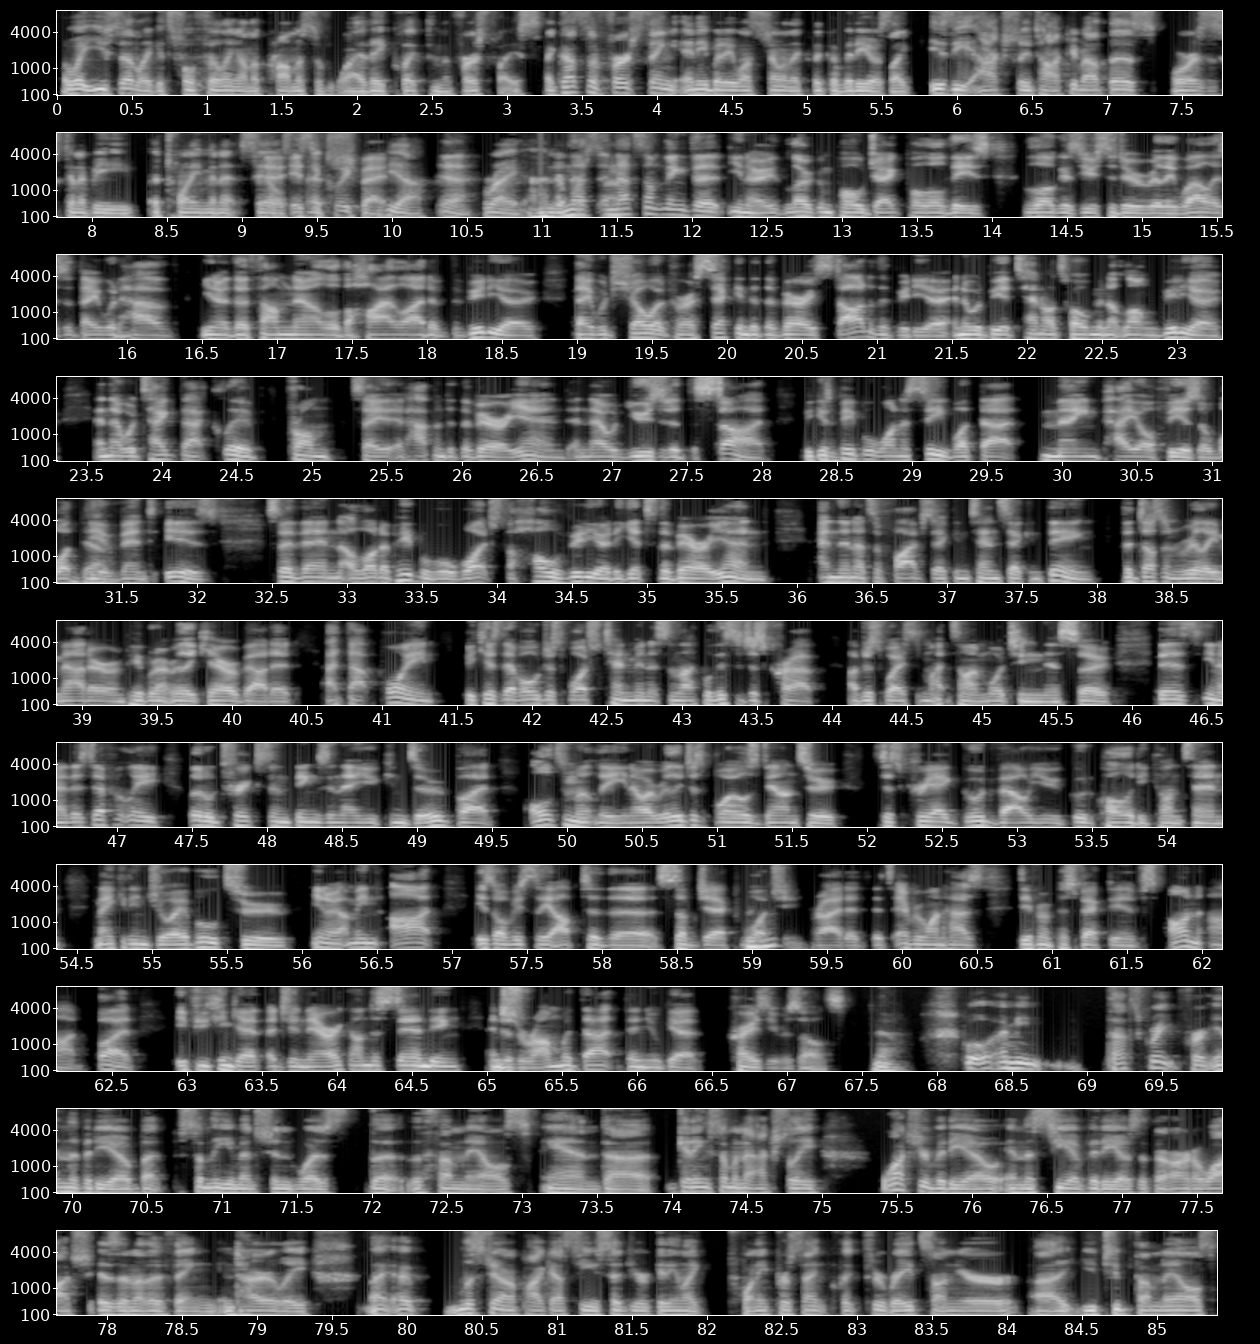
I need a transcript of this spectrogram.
what you said, like it's fulfilling on the promise of why they clicked in the first place. Like that's the first thing anybody wants to know when they click a video is like, is he actually talking about this or is this going to be a 20 minute sales? Yeah, it's pitch? a clickbait. Yeah. Yeah. Right. 100%. And that's, and that's something that, you know, Logan Paul, Jake Paul, all these vloggers used to do really well is that they would have, you know, the thumbnail or the highlight of the video. They would show it for a second at the very start of the video and it would be a 10 or 12 minute long video. And they would take that clip from say it happened at the very end and they would use it at the start because mm-hmm. people want to see what that main payoff is or what yeah. the event is. So then a lot of people will watch the whole video to get to the very end. And then it's a five second, 10 second thing that doesn't really matter and people don't really care about it at that point because they've all just watched 10 minutes and like, well, this is just crap. I've just wasted my time watching this. So there's, you know, there's definitely little tricks and things in there you can do. But ultimately, you know, it really just boils down to just create good value, good quality content, make it enjoyable to, you know, I mean, art is obviously up to the subject mm-hmm. watching, right? It, it's everyone has different perspectives on art, but if you can get a generic understanding and just run with that, then you'll get crazy results. Yeah. Well, I mean, that's great for in the video, but something you mentioned was the the thumbnails and uh, getting someone to actually watch your video in the sea of videos that there are to watch is another thing entirely. I, I listened on a podcast and you said you're getting like 20% click through rates on your uh, YouTube thumbnails.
